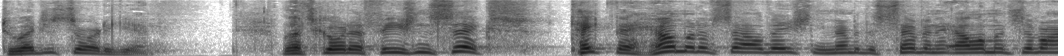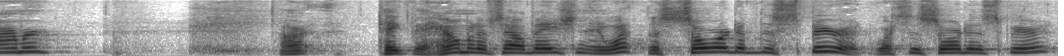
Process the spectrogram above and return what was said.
two-edged sword again. Let's go to Ephesians 6. Take the helmet of salvation. Remember the seven elements of armor? All right. Take the helmet of salvation and what? The sword of the Spirit. What's the sword of the Spirit?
